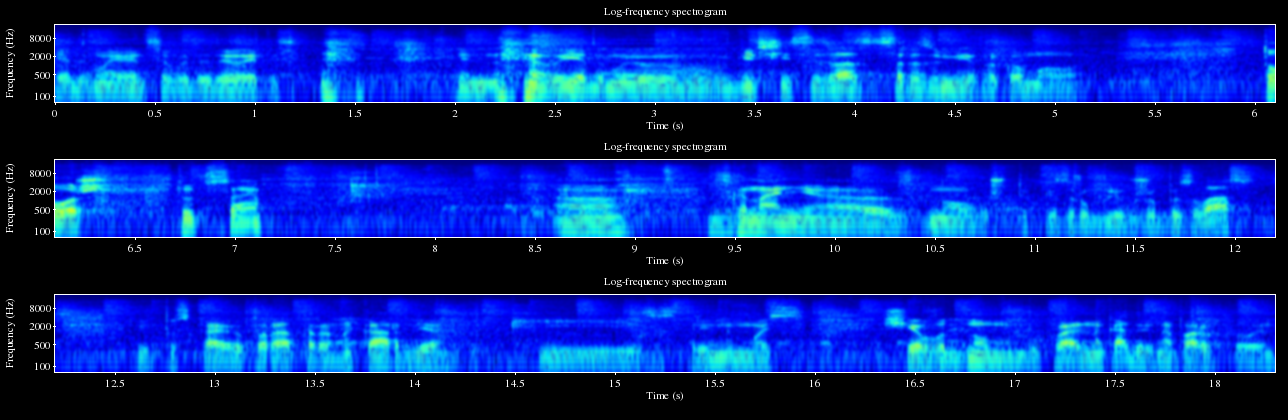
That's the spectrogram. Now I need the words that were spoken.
Я думаю, він це буде дивитись. Я думаю, більшість з вас розуміє про кому мову. Тож, тут все. Згинання знову ж таки зроблю вже без вас. Відпускаю оператора на кардіо і зустрінемось ще в одному буквально кадрі на пару хвилин.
